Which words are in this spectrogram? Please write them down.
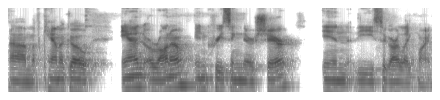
um, of Cameco and Orano increasing their share in the Cigar Lake mine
